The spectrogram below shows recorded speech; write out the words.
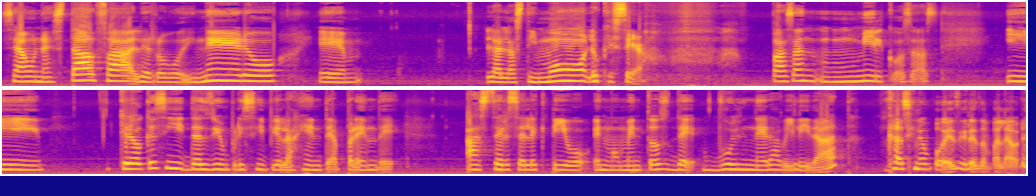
sea una estafa, le robó dinero, em, la lastimó, lo que sea. Pasan mil cosas y creo que si desde un principio la gente aprende a ser selectivo en momentos de vulnerabilidad, casi no puedo decir esa palabra,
